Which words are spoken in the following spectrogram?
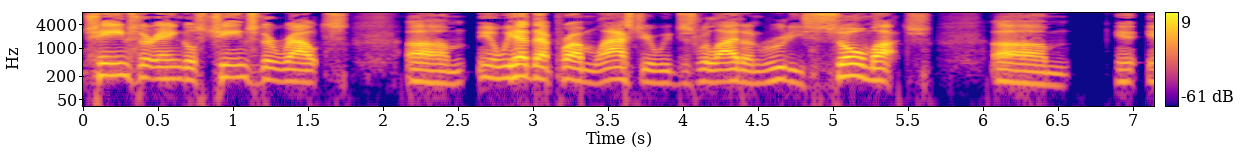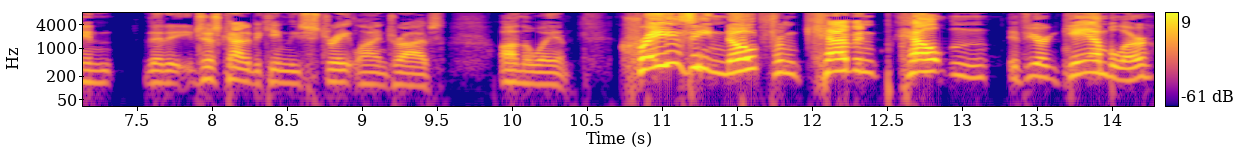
change their angles, change their routes. Um, you know, we had that problem last year. We just relied on Rudy so much um, in, in that it just kind of became these straight line drives on the way in. Crazy note from Kevin Pelton. If you're a gambler,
